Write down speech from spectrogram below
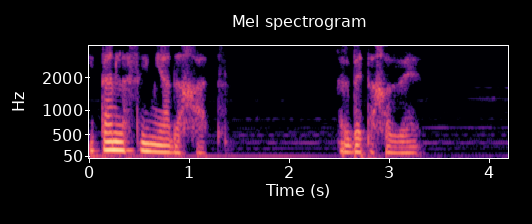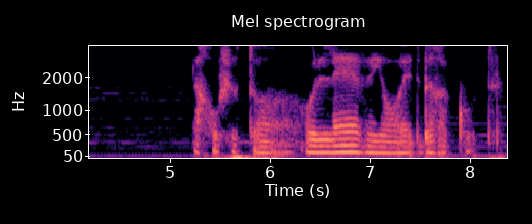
ניתן לשים יד אחת על בית החזה, לחוש אותו עולה ויורד ברכות.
